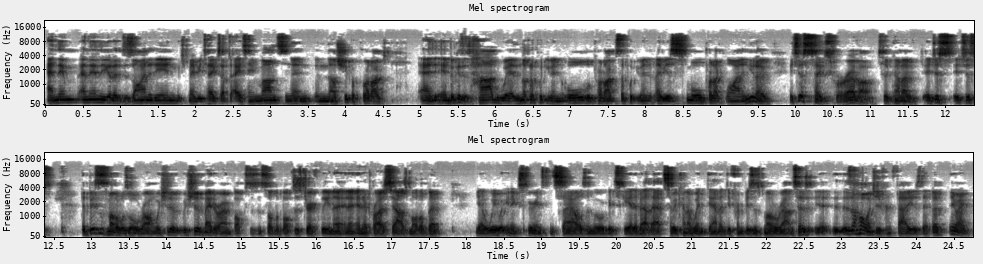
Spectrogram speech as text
and then and then you got to design it in, which maybe takes up to eighteen months, and then then they'll ship a product and, and because it's hardware, they're not going to put you in all the products. They'll put you in maybe a small product line, and you know it just takes forever to kind of. It just it just the business model was all wrong. We should have we should have made our own boxes and sold the boxes directly in, a, in an enterprise sales model, but yeah, we were inexperienced in sales and we were a bit scared about that, so we kind of went down a different business model route. So there's a whole bunch of different failures there, but anyway.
